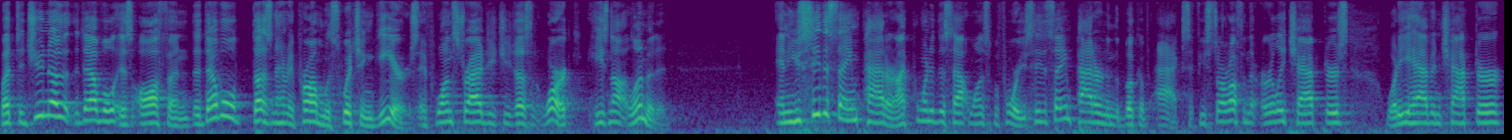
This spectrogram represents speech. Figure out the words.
But did you know that the devil is often, the devil doesn't have any problem with switching gears. If one strategy doesn't work, he's not limited. And you see the same pattern. I pointed this out once before. You see the same pattern in the book of Acts. If you start off in the early chapters, what do you have in chapter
